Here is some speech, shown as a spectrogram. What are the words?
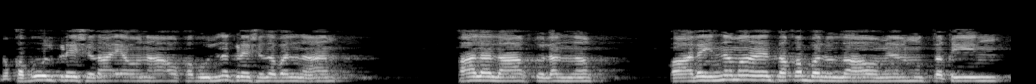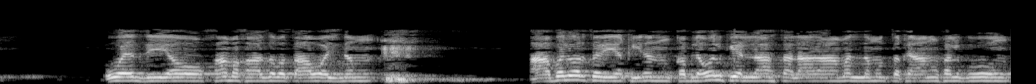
نو قبول کرے شدا یونا او قبول نہ کرے شدا بلنا. قال لا اقتلنک. قال انما يتقبل الله من المتقين. وذي او خام خاذب تعوجنم عبل ورتر يقينا قبل ولك الله تعالى عمل متقعان خلقهم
